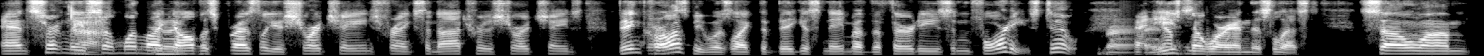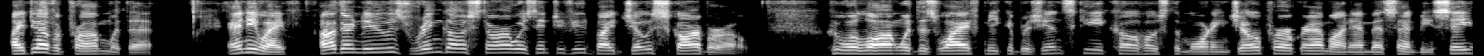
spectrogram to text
And certainly Ah, someone like. Elvis Presley is shortchanged, Frank Sinatra is shortchanged. Bing Crosby was like the biggest name of the 30s and 40s, too. Right. and he's nowhere in this list. So um, I do have a problem with that. Anyway, other news: Ringo Starr was interviewed by Joe Scarborough, who, along with his wife Mika Brzezinski, co-host the Morning Joe program on MSNBC.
